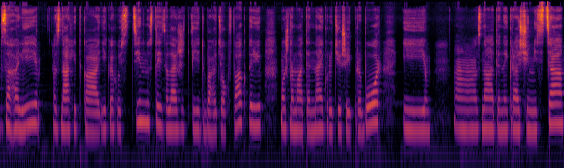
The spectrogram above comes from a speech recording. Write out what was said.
Взагалі, знахідка якихось цінностей залежить від багатьох факторів. Можна мати найкрутіший прибор і а, знати найкращі місця,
